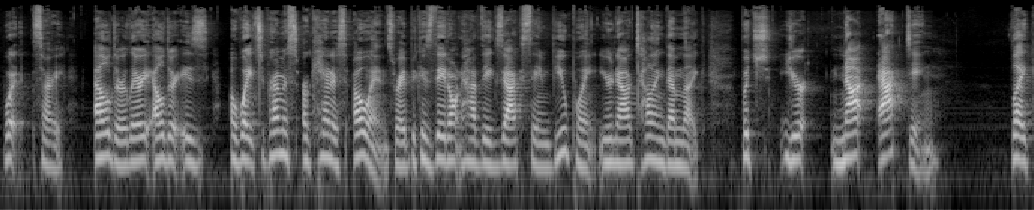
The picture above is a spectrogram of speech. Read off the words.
what? Sorry, Elder Larry Elder is a white supremacist or Candace Owens, right? Because they don't have the exact same viewpoint. You're now telling them like, but you're not acting like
